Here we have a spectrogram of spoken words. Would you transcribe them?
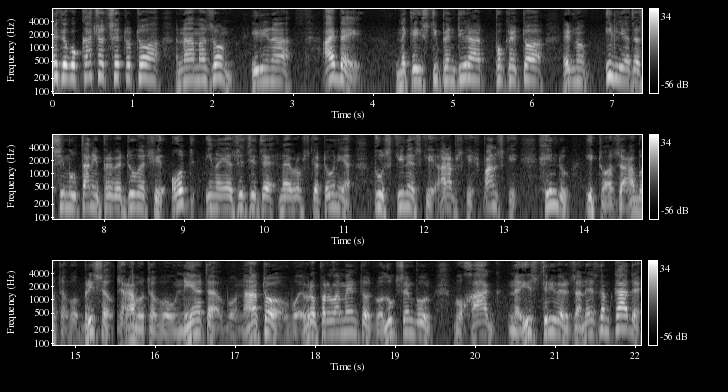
Нека го качат сето тоа на Амазон или на iBay. Нека и стипендираат покрај тоа едно илјада симултани преведувачи од и на јазиците на Европската Унија, плюс кинески, арапски, шпански, хинду, и тоа за работа во Брисел, за работа во Унијата, во НАТО, во Европарламентот, во Луксембург, во Хаг, на Истривер, за не знам каде.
